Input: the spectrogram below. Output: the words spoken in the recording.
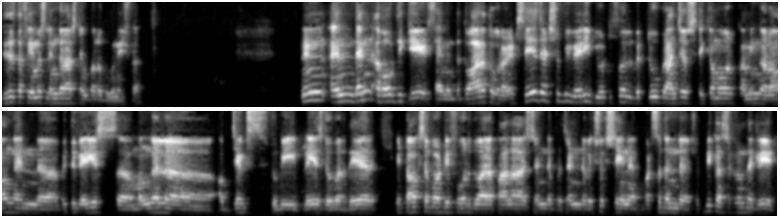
This is the famous Lingaraj temple of Bhubaneswar. And, and then about the gates, I mean the Dwara Toran, it says that should be very beautiful with two branches sycamore coming along and uh, with the various uh, Mangal uh, objects to be placed over there. It talks about the four Dwara Dwarapala, Chanda, Prachanda, Vikshukshena, Vatsadanda should be constructed on the gate.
